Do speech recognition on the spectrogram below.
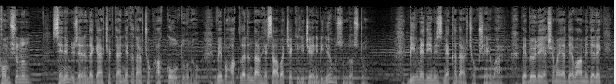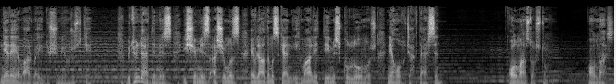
Komşunun senin üzerinde gerçekten ne kadar çok hakkı olduğunu ve bu haklarından hesaba çekileceğini biliyor musun dostum? Bilmediğimiz ne kadar çok şey var ve böyle yaşamaya devam ederek nereye varmayı düşünüyoruz ki? Bütün derdimiz, işimiz, aşımız, evladımızken ihmal ettiğimiz kulluğumuz ne olacak dersin? Olmaz dostum, olmaz.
